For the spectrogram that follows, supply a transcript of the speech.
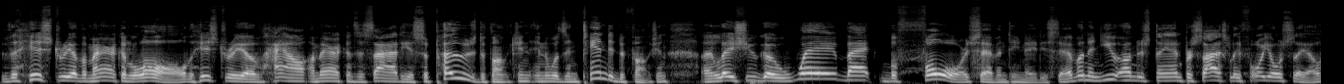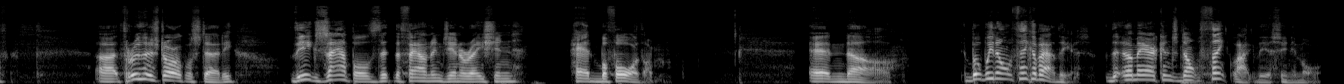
the history of American law, the history of how American society is supposed to function and was intended to function, unless you go way back before 1787 and you understand precisely for yourself, uh, through historical study, the examples that the founding generation had before them. And, uh, but we don't think about this. The Americans don't think like this anymore.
